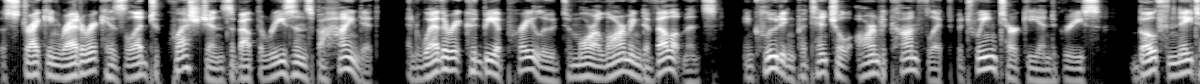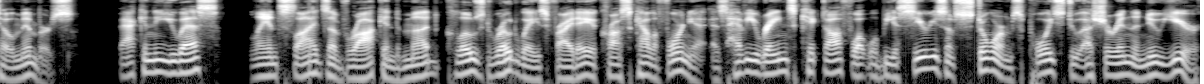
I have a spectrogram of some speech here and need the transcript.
The striking rhetoric has led to questions about the reasons behind it and whether it could be a prelude to more alarming developments, including potential armed conflict between Turkey and Greece, both NATO members. Back in the U.S., Landslides of rock and mud closed roadways Friday across California as heavy rains kicked off what will be a series of storms poised to usher in the new year,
